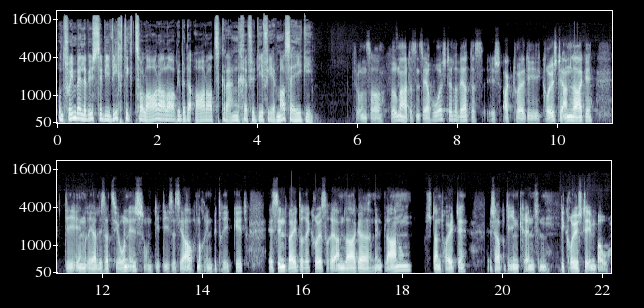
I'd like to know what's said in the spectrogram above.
und von ihm wissen, wie wichtig die Solaranlage über den Anrat für die Firma sei. Für unsere Firma hat das einen sehr hohen Stellenwert. Das ist aktuell die größte Anlage, die in Realisation ist und die dieses Jahr auch noch in Betrieb geht. Es sind weitere größere Anlagen in Planung. Stand heute ist aber die in Grenchen die größte im Bau.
